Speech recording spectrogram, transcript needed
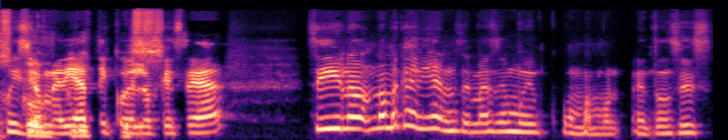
juicio mediático y lo que sea. Sí, no, no me cae bien, se me hace muy como mamón. Entonces,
